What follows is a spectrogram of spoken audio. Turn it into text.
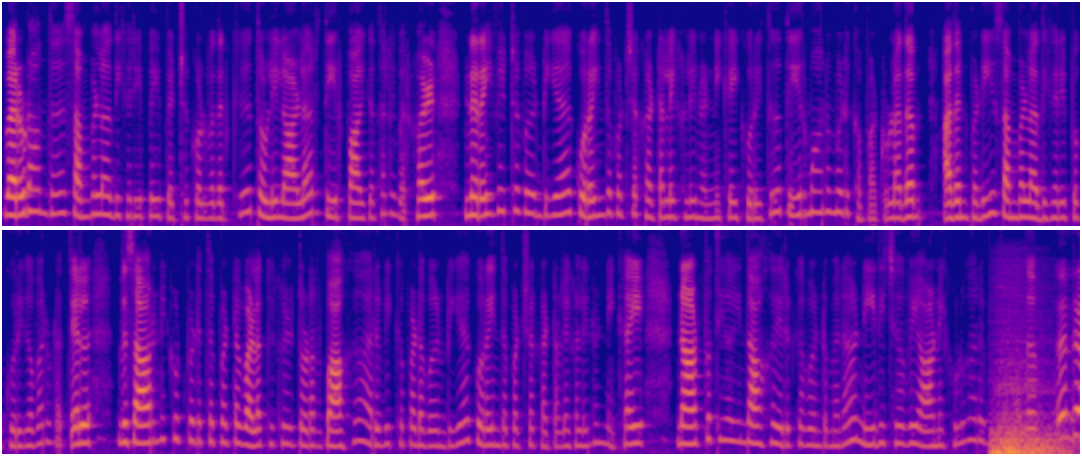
வருடாந்த சம்பள அதிகரிப்பை பெற்றுக்கொள்வதற்கு தொழிலாளர் தீர்ப்பாய தலைவர்கள் நிறைவேற்ற வேண்டிய குறைந்தபட்ச கட்டளைகளின் எண்ணிக்கை குறித்து தீர்மானம் எடுக்கப்பட்டுள்ளது. அதன்படி சம்பள அதிகரிப்புக்குரிய வருடத்தில் விசாரணைக்குட்படுத்தப்பட்ட வழக்குகள் தொடர்பாக அறிவிக்கப்பட வேண்டிய குறைந்தபட்ச கட்டளைகளின் எண்ணிக்கை நாற்பத்தி ஐந்தாக இருக்க வேண்டும் என நீதி சேவை ஆணைக்குழு அறிவித்துள்ளது. இன்று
